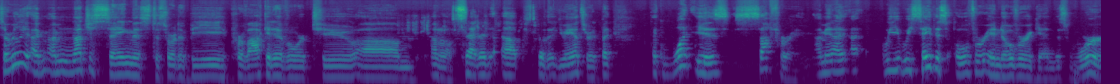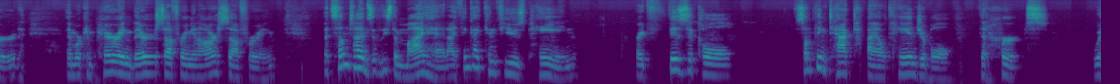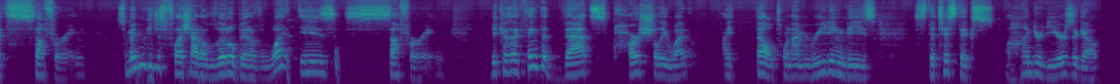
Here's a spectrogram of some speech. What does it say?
so really i'm, I'm not just saying this to sort of be provocative or to um, i don't know set it up so that you answer it but like what is suffering i mean I, I we, we say this over and over again this word and we're comparing their suffering and our suffering but sometimes, at least in my head, I think I confuse pain, right? Physical, something tactile, tangible that hurts with suffering. So maybe we could just flesh out a little bit of what is suffering, because I think that that's partially what I felt when I'm reading these statistics a hundred years ago.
